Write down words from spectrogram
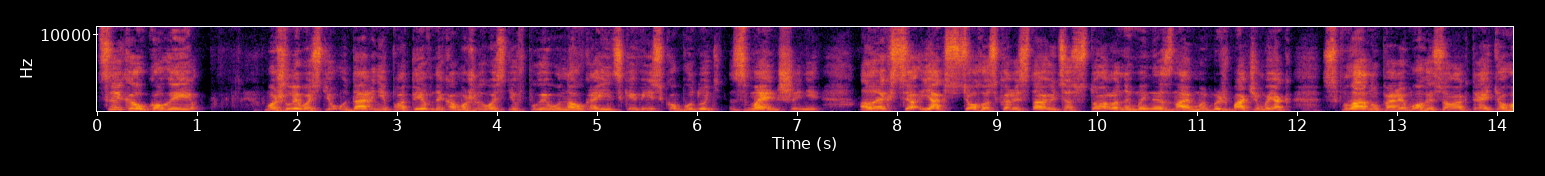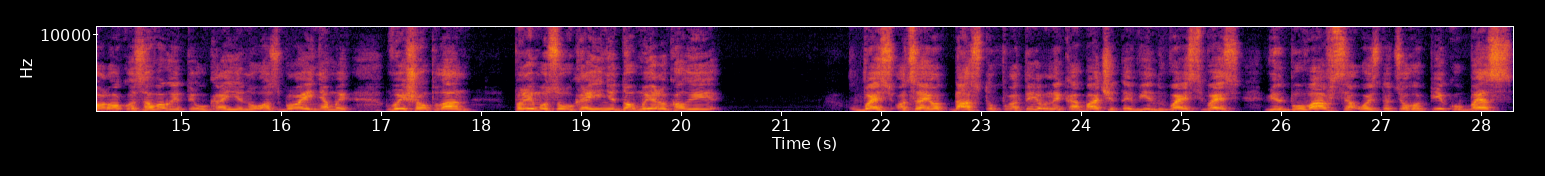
цикл, коли можливості ударні противника, можливості впливу на українське військо будуть зменшені. Але як з цього скористаються сторони, ми не знаємо. Ми ж бачимо, як з плану перемоги 43-го року завалити Україну озброєннями вийшов план примусу Україні до миру, коли весь оцей от наступ противника, бачите, він весь весь відбувався ось до цього піку без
